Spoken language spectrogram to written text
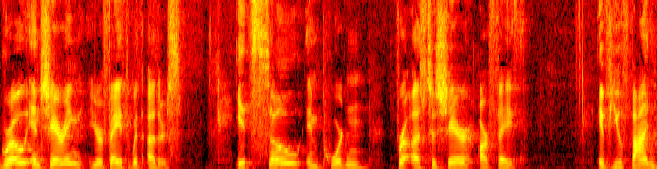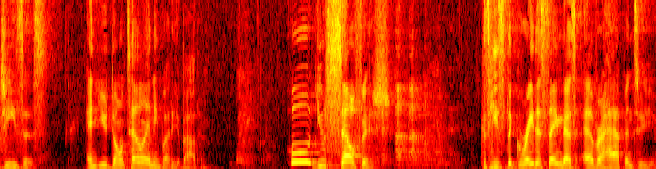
grow in sharing your faith with others. It's so important for us to share our faith. If you find Jesus and you don't tell anybody about him, ooh, you selfish. Because he's the greatest thing that's ever happened to you.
